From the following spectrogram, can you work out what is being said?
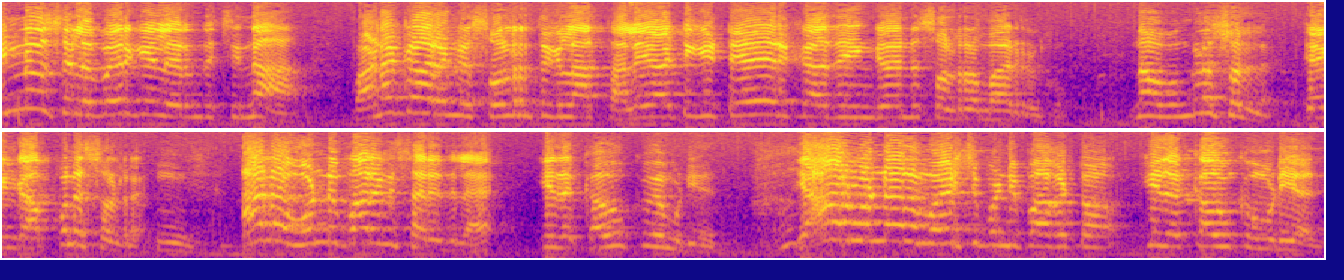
இன்னும் சில பேர் கையில இருந்துச்சுன்னா பணக்காரங்க சொல்றதுக்கெல்லாம் தலையாட்டிக்கிட்டே இருக்காதீங்கன்னு சொல்ற மாதிரி இருக்கும். நான் உங்களை சொல்ல எங்க அப்பனை சொல்றேன். ஆனா ஒண்ணு பாருங்க சார் இதுல. இத கவுக்கவே முடியாது. யார் ஒண்ணாலும் முயற்சி பண்ணி பார்க்கட்டும். இத கவுக்க முடியாது.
